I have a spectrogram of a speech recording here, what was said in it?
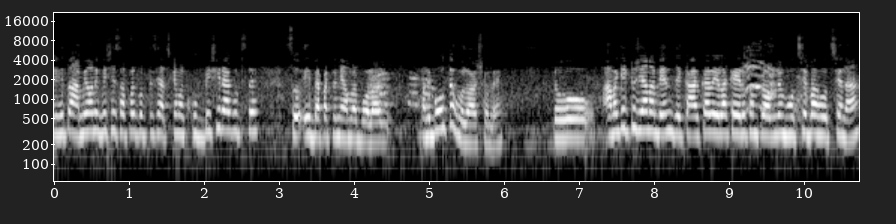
যেহেতু আমি অনেক বেশি সাফার করতেছি, আজকে আমার খুব বেশি রাগ উঠছে। সো এই ব্যাপারটা নিয়ে আমার বলার মানে বলতে হলো আসলে। তো, আমাকে একটু জানাবেন যে কার কার এলাকায় এরকম প্রবলেম হচ্ছে বা হচ্ছে না?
